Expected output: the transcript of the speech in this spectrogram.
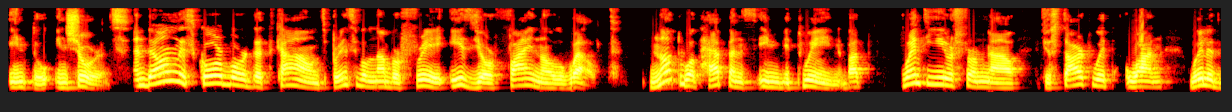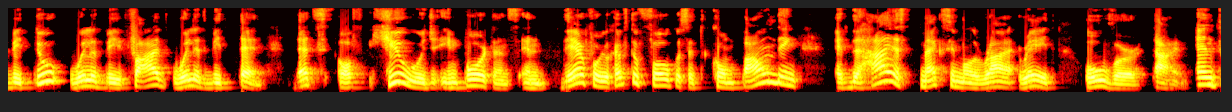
into insurance. And the only scoreboard that counts, principle number three, is your final wealth. Not what happens in between, but 20 years from now, if you start with 1, will it be 2, will it be 5, will it be 10? That's of huge importance and therefore you have to focus at compounding at the highest maximal rate over time. And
